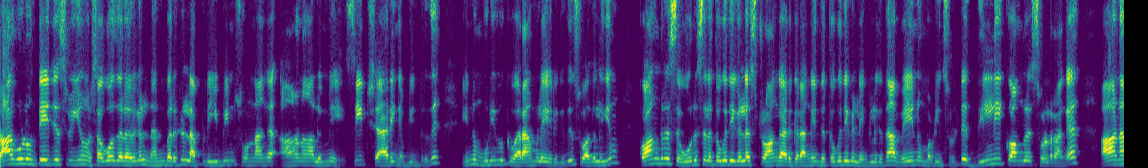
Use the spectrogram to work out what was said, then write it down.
ராகுலும் தேஜஸ்வியும் சகோதரர்கள் நண்பர்கள் அப்படி இப்படின்னு சொன்னாங்க. ஆனாலுமே சீட் ஷேரிங் அப்படின்றது இன்னும் முடிவுக்கு வராமலே இருக்குது. ஸோ அதுலயும் காங்கிரஸ் ஒரு சில தொகுதிகளில் ஸ்ட்ராங்காக இருக்கிறாங்க. இந்த தொகுதிகள் எங்களுக்கு தான் வேணும் அப்படின்னு சொல்லிட்டு தில்லி காங்கிரஸ் சொல்கிறாங்க ஆனா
